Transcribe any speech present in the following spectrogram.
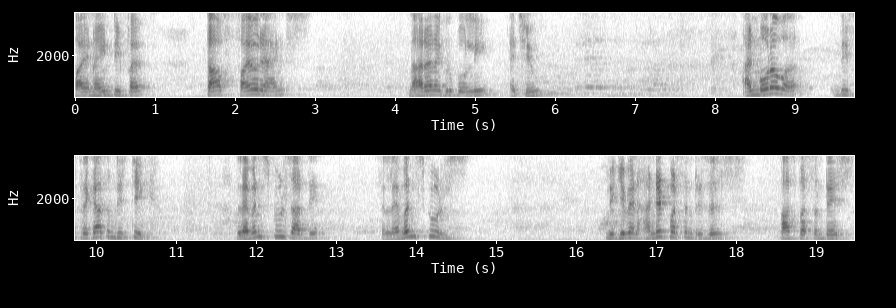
595 top 5 ranks narayana group only achieved and moreover this prakasam district 11 schools are there. 11 schools we given 100% results pass percentage.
